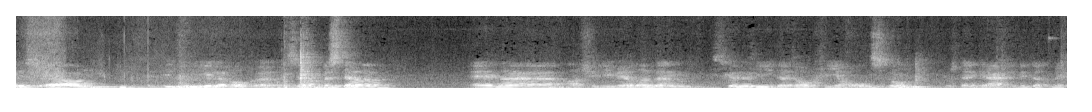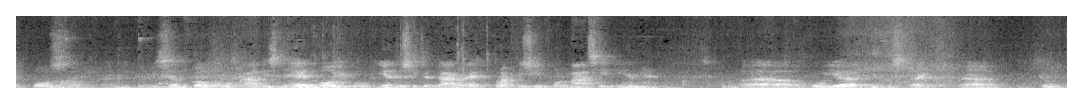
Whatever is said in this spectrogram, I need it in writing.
Dus ehm, die kunnen jullie ook eh, zelf bestellen. En eh, als jullie willen, dan kunnen jullie dat ook via ons doen. Dus dan krijgen jullie dat met de post. Dan kunnen jullie zelf komen ophalen. Het is een heel mooi boekje. Er zit daar echt praktische informatie in. Uh, hoe je een gesprek kunt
